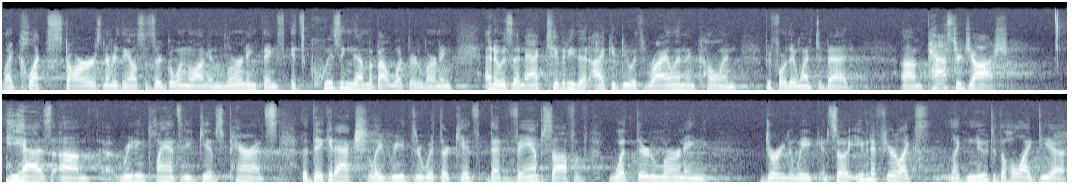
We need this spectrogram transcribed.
like collect stars and everything else as they're going along and learning things. It's quizzing them about what they're learning, and it was an activity that I could do with Rylan and Cohen before they went to bed. Um, Pastor Josh, he has um, reading plans that he gives parents that they could actually read through with their kids that vamps off of what they're learning during the week. And so even if you're like, like new to the whole idea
